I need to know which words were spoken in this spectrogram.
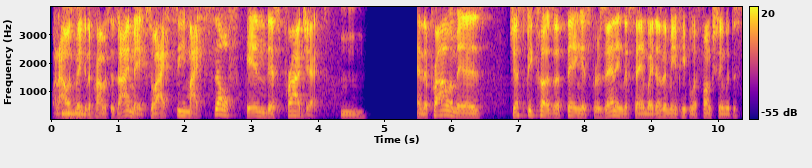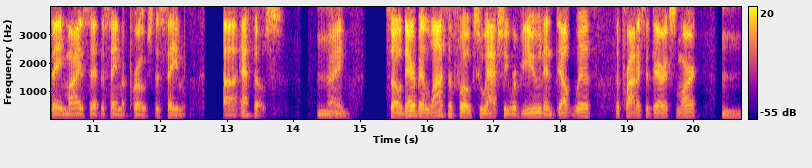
when I was making the mm. promises I make. So I see myself in this project. Mm. And the problem is just because a thing is presenting the same way doesn't mean people are functioning with the same mindset, the same approach, the same uh, ethos, mm. right? So there have been lots of folks who actually reviewed and dealt with the products of Derek Smart, mm-hmm.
